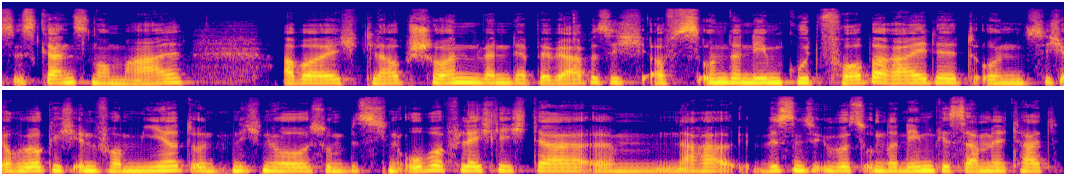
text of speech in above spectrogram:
Das ist ganz normal. Aber ich glaube schon, wenn der Bewerber sich aufs Unternehmen gut vorbereitet und sich auch wirklich informiert und nicht nur so ein bisschen oberflächlich da ähm, nachher Wissen über das Unternehmen gesammelt hat,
